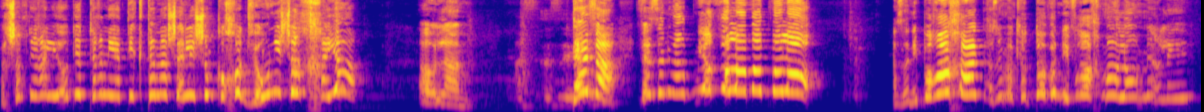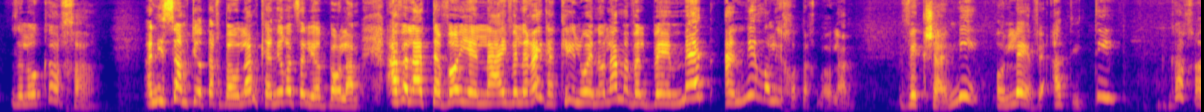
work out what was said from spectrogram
ועכשיו נראה לי עוד יותר נהייתי קטנה שאין לי שום כוחות, והוא נשאר חיה, העולם. טבע! ואז אני אומרת, מי יכול לעמוד מולו? אז אני בורחת, אז אני אומרת לו, טוב, אני אברח מה? לא אומר לי, זה לא ככה. אני שמתי אותך בעולם כי אני רוצה להיות בעולם. אבל את תבואי אליי, ולרגע כאילו אין עולם, אבל באמת אני מוליך אותך בעולם. וכשאני עולה ואת איתי, ככה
